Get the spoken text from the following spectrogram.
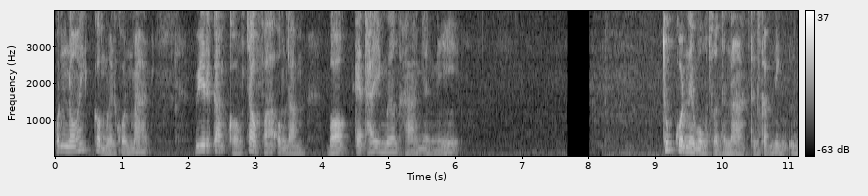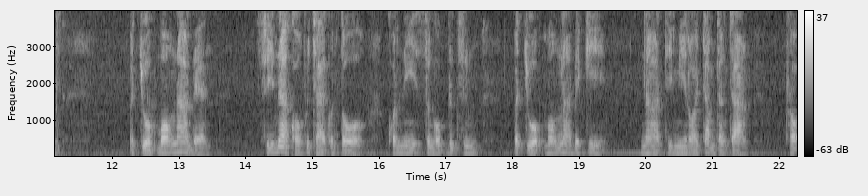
คนน้อยก็เหมือนคนมาก วีรกรรมของเจ้าฟ้าองค์ดำบอกแก่ไทยเมืองหางอย่างนี้ ทุกคนในวงสนทนาถึงกับนิ่งอึ้งประจวบมองหน้าแดน สีหน้าของผู้ชายคนโต คนนี้สงบลึกซึ้ง ประจวบมองหน้าเบกกี้ หน้าที่มีรอยจ้ำจางๆ เพราะ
